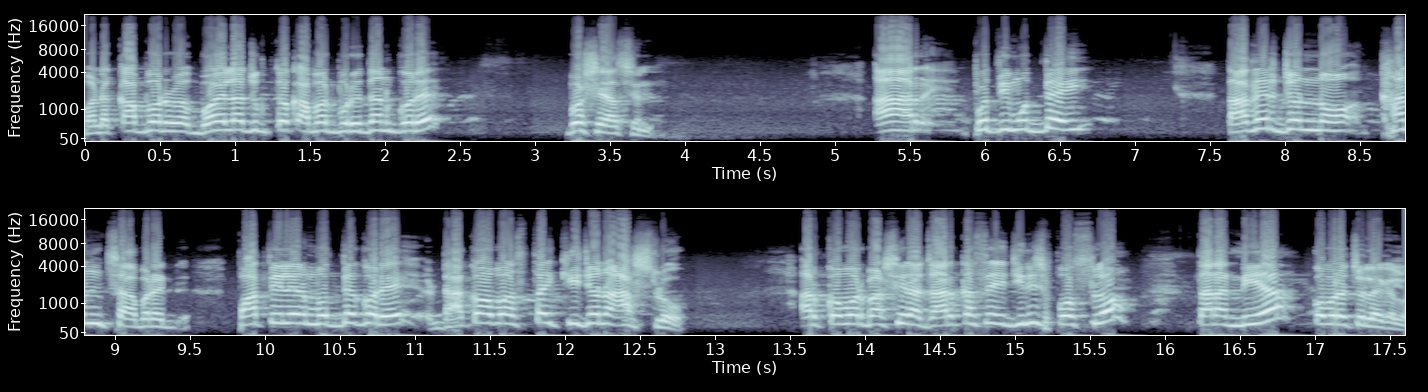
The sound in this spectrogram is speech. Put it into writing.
মানে কাপড়, বয়লাযুক্ত কাপড় পরিধান করে বসে আছেন। আর প্রতিমধ্যেই তাদের জন্য খাঞ্চা মানে পাতিলের মধ্যে করে ঢাকা অবস্থায় কি যেন আসলো। আর কবরবাসীরা যার কাছে এই জিনিস পৌঁছলো, তারা নিয়ে কবরে চলে গেল।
